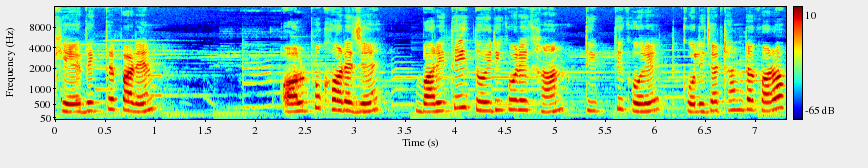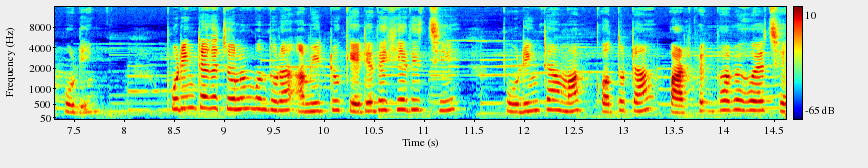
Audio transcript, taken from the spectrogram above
খেয়ে দেখতে পারেন। অল্প খরচে বাড়িতেই তৈরি করে খান, তৃপ্তি করে কলিজা ঠান্ডা করা পুডিং। পুডিংটাকে চলুন বন্ধুরা, আমি একটু কেটে দেখিয়ে দিচ্ছি। পুডিংটা আমার কতটা পারফেক্টভাবে হয়েছে।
